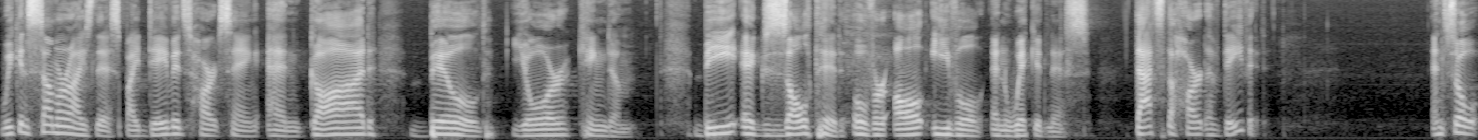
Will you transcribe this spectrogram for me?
We can summarize this by David's heart saying, and God, build your kingdom. Be exalted over all evil and wickedness. That's the heart of David. And so,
